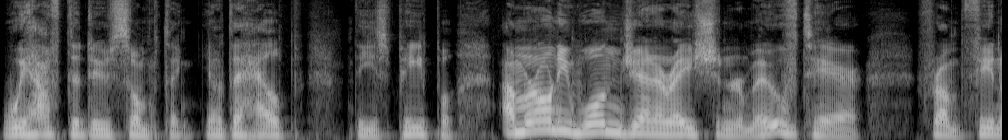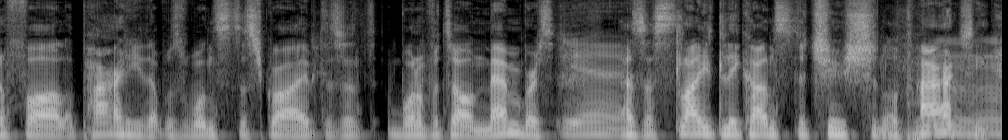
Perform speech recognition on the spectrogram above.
we have to do something, you know, to help these people. And we're only one generation removed here from Fianna Fáil, party that was once described as a, one of its own members Yeah. as a slightly constitutional party. Mm-hmm.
